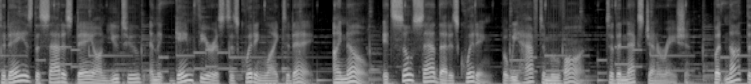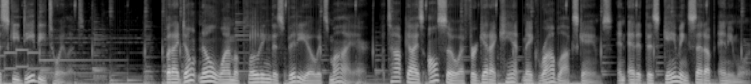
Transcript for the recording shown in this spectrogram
today is the saddest day on YouTube and the Game Theorists is quitting like today. I know, it's so sad that is quitting, but we have to move on to the next generation. But not the Skibidi toilet. But I don't know why I'm uploading this video it's my air. Top guys also I forget I can't make Roblox games and edit this gaming setup anymore.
